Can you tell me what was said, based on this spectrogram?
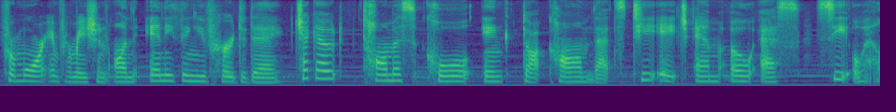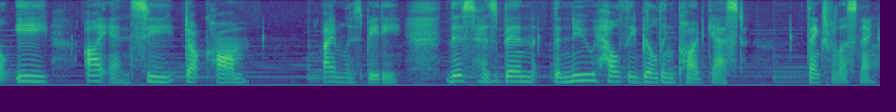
For more information on anything you've heard today, check out thomascoleinc.com. That's T H M O S C O L E I N C.com. I'm Liz Beatty. This has been the new Healthy Building Podcast. Thanks for listening.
